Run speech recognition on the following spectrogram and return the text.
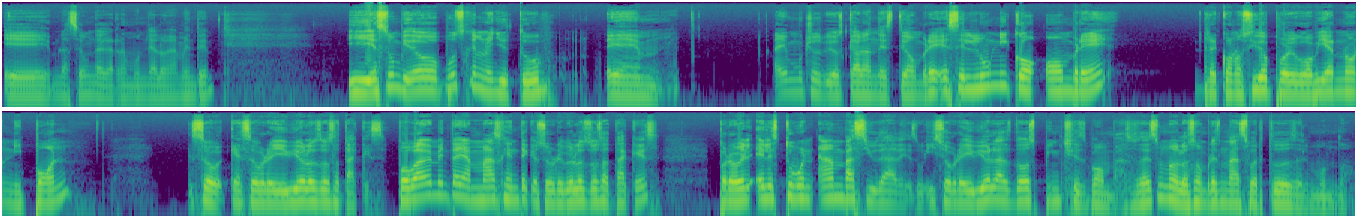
Eh, la Segunda Guerra Mundial, obviamente. Y es un video, búsquenlo en YouTube. Eh, hay muchos videos que hablan de este hombre. Es el único hombre reconocido por el gobierno nipón que sobrevivió a los dos ataques. Probablemente haya más gente que sobrevivió a los dos ataques, pero él, él estuvo en ambas ciudades y sobrevivió las dos pinches bombas. O sea, es uno de los hombres más suertudos del mundo.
